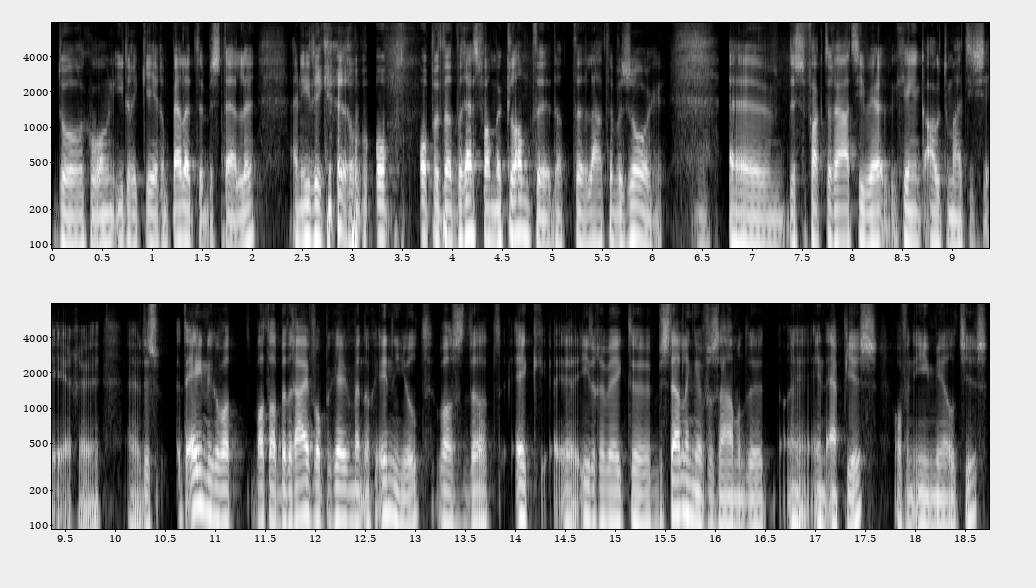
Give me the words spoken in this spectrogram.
door gewoon iedere keer een pallet te bestellen. En iedere keer op, op, op het adres van mijn klanten dat te laten bezorgen. Ehm, dus de facturatie ging ik automatiseren. Eh, dus het enige wat, wat dat bedrijf op een gegeven moment nog inhield, was dat ik eh, iedere week de bestellingen verzamelde in appjes of in e-mailtjes.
